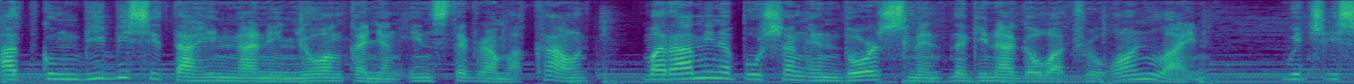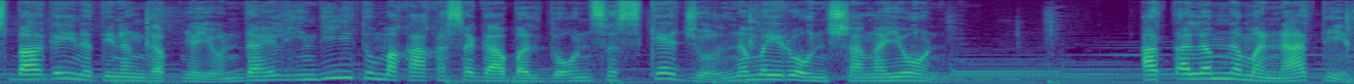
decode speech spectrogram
At kung bibisitahin nga ninyo ang kanyang Instagram account, marami na po siyang endorsement na ginagawa through online, which is bagay na tinanggap niya yon dahil hindi ito makakasagabal doon sa schedule na mayroon siya ngayon. At alam naman natin,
